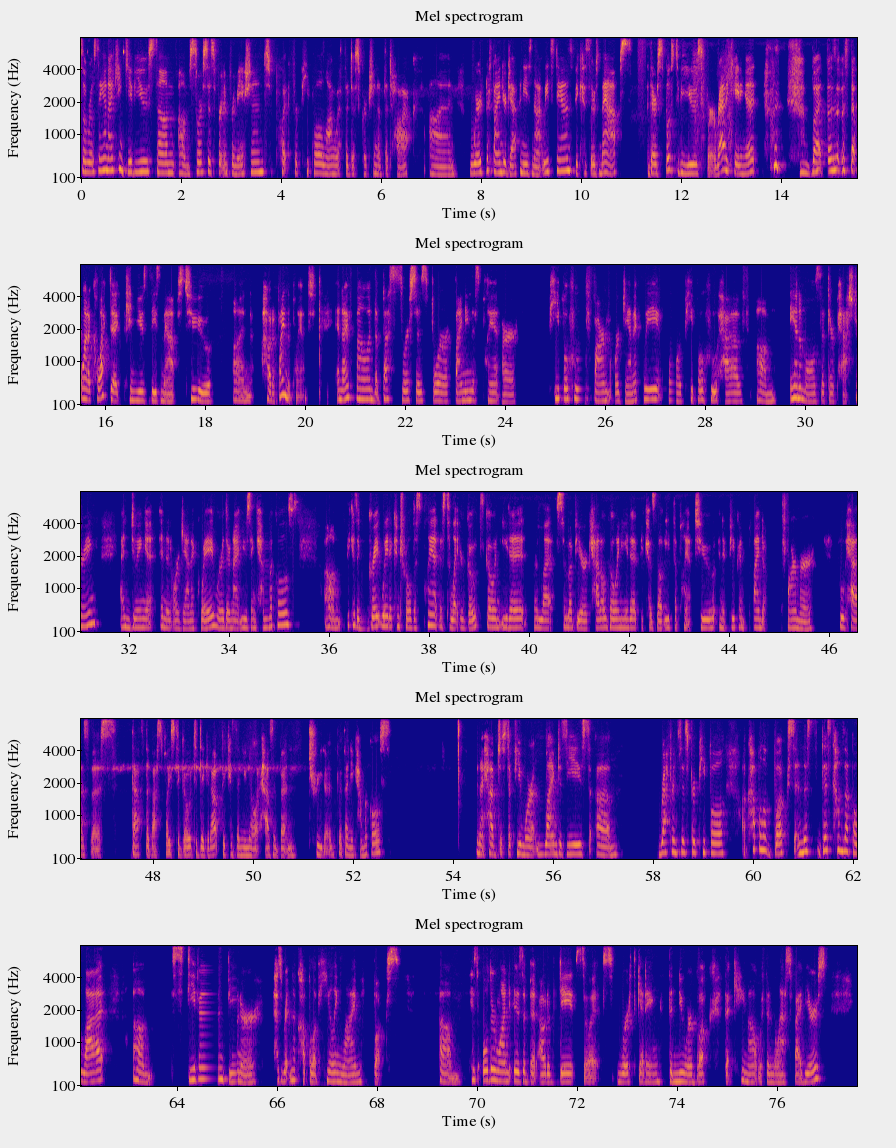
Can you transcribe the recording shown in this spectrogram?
So, Roseanne, I can give you some um, sources for information to put for people along with the description of the talk on where to find your Japanese knotweed stands because there's maps they're supposed to be used for eradicating it. mm-hmm. But those of us that want to collect it can use these maps too on how to find the plant. And I found the best sources for finding this plant are people who farm organically or people who have um, animals that they're pasturing and doing it in an organic way where they're not using chemicals. Um, because a great way to control this plant is to let your goats go and eat it or let some of your cattle go and eat it because they'll eat the plant too. And if you can find a farmer who has this that's the best place to go to dig it up because then you know it hasn't been treated with any chemicals. And i have just a few more lyme disease um, references for people a couple of books and this this comes up a lot um, Stephen Buhner has written a couple of healing Lyme books. Um, his older one is a bit out of date, so it's worth getting the newer book that came out within the last five years.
